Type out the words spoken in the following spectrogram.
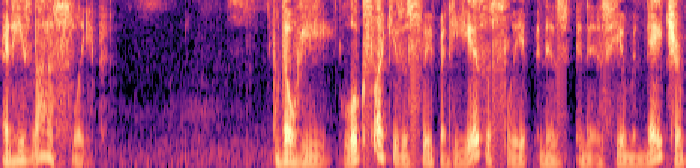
And he's not asleep. Though he looks like he's asleep and he is asleep in his in his human nature,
